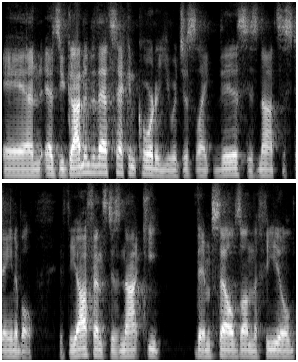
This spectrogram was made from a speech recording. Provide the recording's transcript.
And as you got into that second quarter, you were just like, this is not sustainable. If the offense does not keep themselves on the field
